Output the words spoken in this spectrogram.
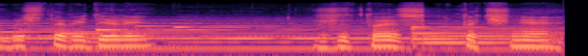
Abyste viděli, že to je skutečně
